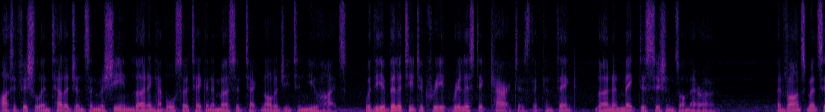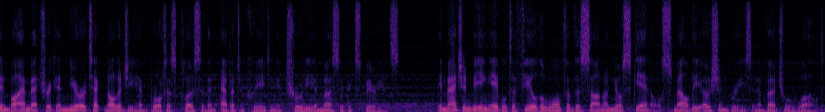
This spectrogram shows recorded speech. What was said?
Artificial intelligence and machine learning have also taken immersive technology to new heights, with the ability to create realistic characters that can think, learn, and make decisions on their own. Advancements in biometric and neurotechnology have brought us closer than ever to creating a truly immersive experience. Imagine being able to feel the warmth of the sun on your skin or smell the ocean breeze in a virtual world.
